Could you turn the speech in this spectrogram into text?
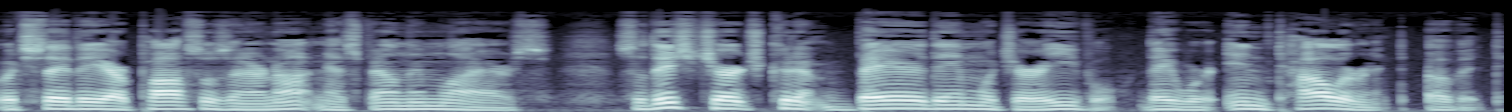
which say they are apostles and are not, and hast found them liars. So this church couldn't bear them which are evil. They were intolerant of it.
